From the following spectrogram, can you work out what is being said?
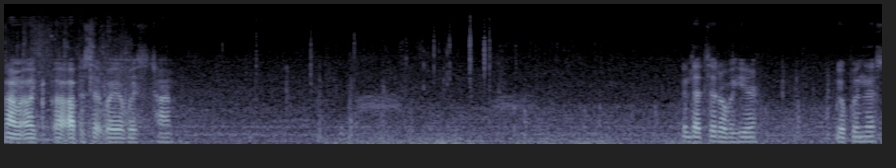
Not like uh, opposite way of waste of time. And that's it over here. You open this?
